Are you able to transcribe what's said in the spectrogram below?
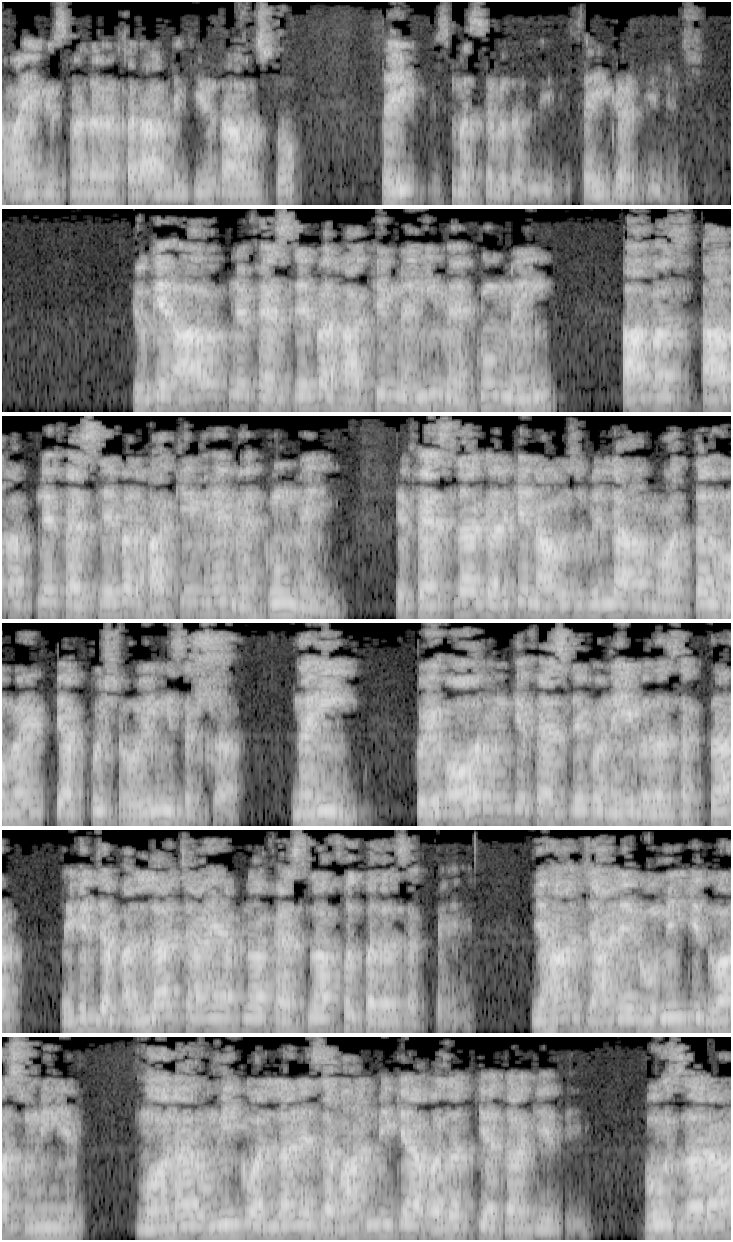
ہماری قسمت اگر خراب لکھی ہو تو آپ اس کو صحیح قسمت سے بدل دیجیے صحیح کر دیجیے اس کو کیونکہ آپ اپنے فیصلے پر حاکم نہیں، محکوم نہیں۔ آپ آپ اپنے فیصلے پر حاکم ہیں، محکوم نہیں۔ کہ فیصلہ کر کے ناؤز باللہ آپ معطل ہو گئے کہ اب کچھ ہو ہی نہیں سکتا۔ نہیں، کوئی اور ان کے فیصلے کو نہیں بدل سکتا۔ لیکن جب اللہ چاہے اپنا فیصلہ خود بدل سکتے ہیں۔ یہاں جان رومی کی دعا سنی ہے۔ مولا رومی کو اللہ نے زبان بھی کیا، غضب کی عطا کی تھی۔ وہ ذرا،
